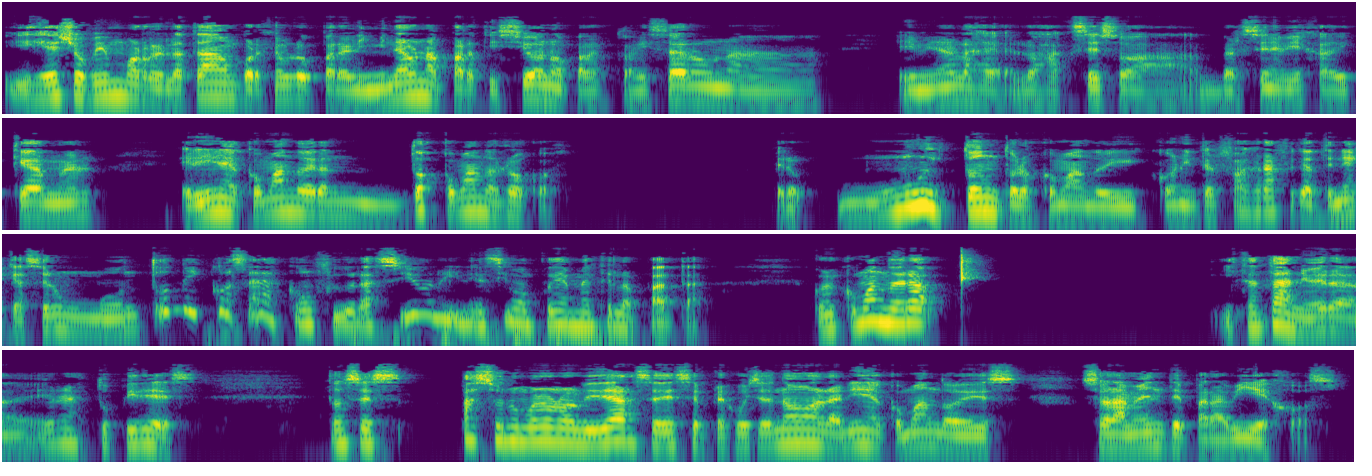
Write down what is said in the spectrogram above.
Y ellos mismos relataban, por ejemplo, para eliminar una partición o para actualizar una. eliminar los accesos a versiones viejas de kernel, en línea de comando eran dos comandos locos pero muy tontos los comandos y con interfaz gráfica tenía que hacer un montón de cosas en las configuraciones y encima podías meter la pata. Con el comando era instantáneo, era, era una estupidez. Entonces, paso número uno, olvidarse de ese prejuicio. No, la línea de comando es solamente para viejos.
